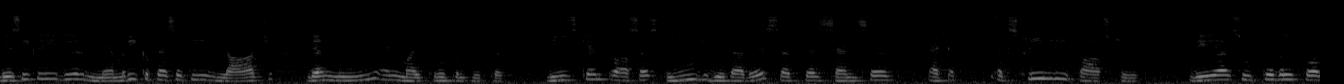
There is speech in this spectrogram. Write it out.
basically their memory capacity is large than mini and micro computer these can process huge database such as sensors at extremely fast rate. They are suitable for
